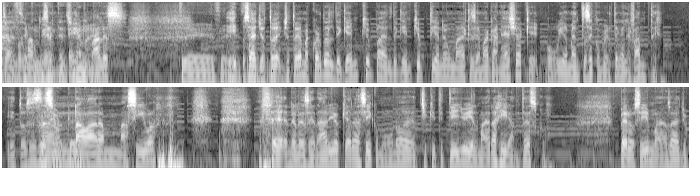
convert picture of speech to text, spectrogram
transformándose en, animales. Sí, sí, Y, sí, o sea, sí. yo, to- yo todavía me acuerdo del de GameCube. El de GameCube tiene un mae que se llama Ganesha, que obviamente se convierte en elefante. Y entonces Ah, hacía una vara masiva en el escenario que era así como uno de chiquititillo y el mae era gigantesco. Pero sí, ma, o sea, yo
